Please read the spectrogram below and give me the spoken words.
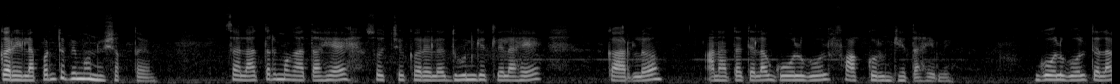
करेला पण तुम्ही म्हणू शकताय. चला तर मग आता हे स्वच्छ करेला धुवून घेतलेलं आहे. कारलं आणि आता त्याला गोल गोल फाक करून घेत आहे मी. गोल गोल त्याला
